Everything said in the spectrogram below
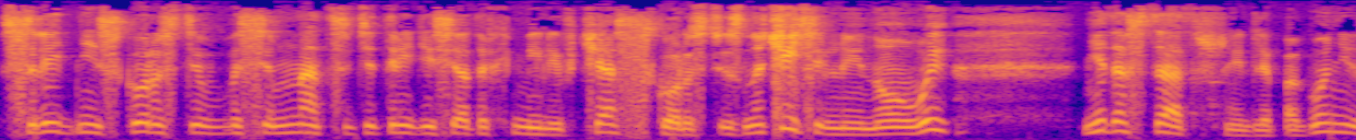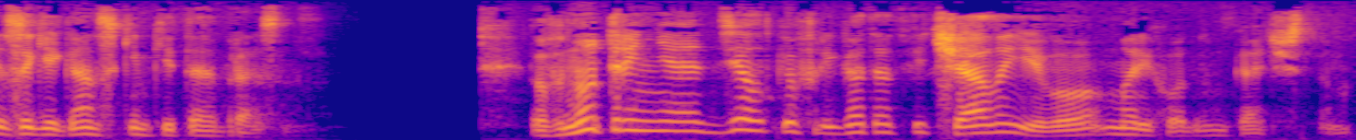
средней скорости в 18,3 мили в час, скорости значительной, но, увы, недостаточной для погони за гигантским китообразным. Внутренняя отделка фрегата отвечала его мореходным качествам.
